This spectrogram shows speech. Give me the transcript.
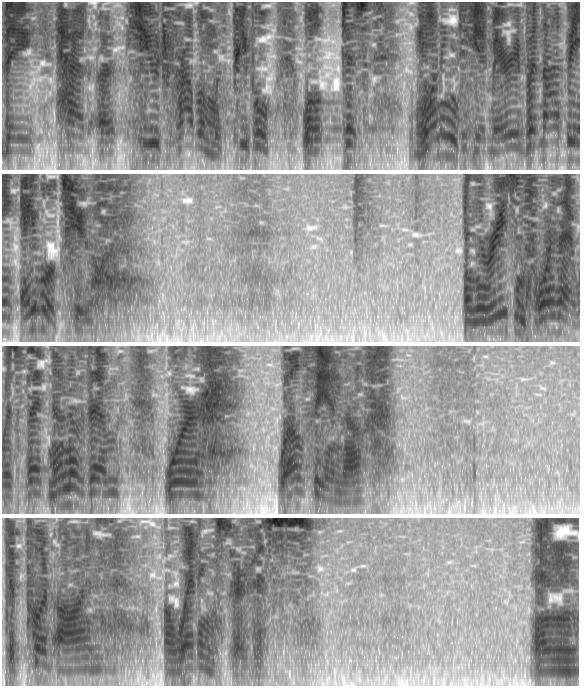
they had a huge problem with people, well, just wanting to get married but not being able to. And the reason for that was that none of them were wealthy enough to put on a wedding service. And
